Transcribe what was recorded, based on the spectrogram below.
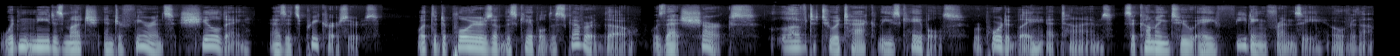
wouldn't need as much interference shielding as its precursors. What the deployers of this cable discovered, though, was that sharks loved to attack these cables, reportedly, at times, succumbing to a feeding frenzy over them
